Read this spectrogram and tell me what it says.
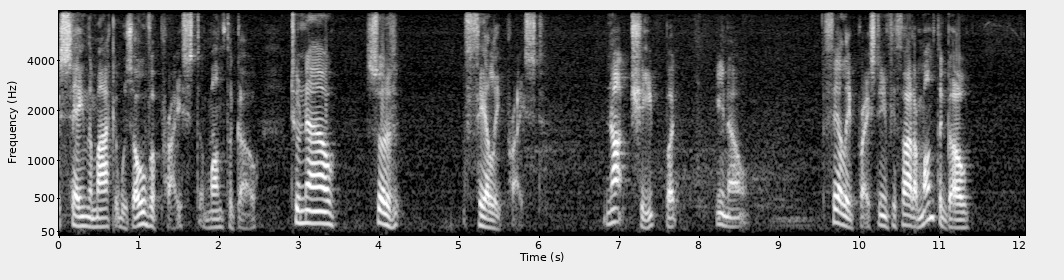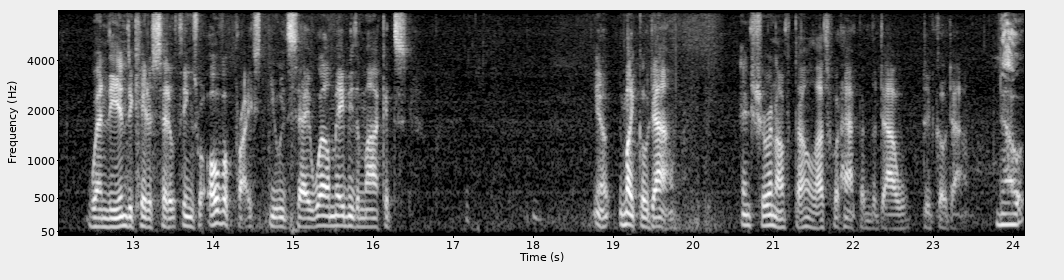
saying the market was overpriced a month ago to now sort of fairly priced. Not cheap, but, you know, fairly priced. And if you thought a month ago, when the indicator said things were overpriced, you would say, well, maybe the market's, you know, it might go down. And sure enough, Dow, that's what happened. The Dow did go down. Now,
